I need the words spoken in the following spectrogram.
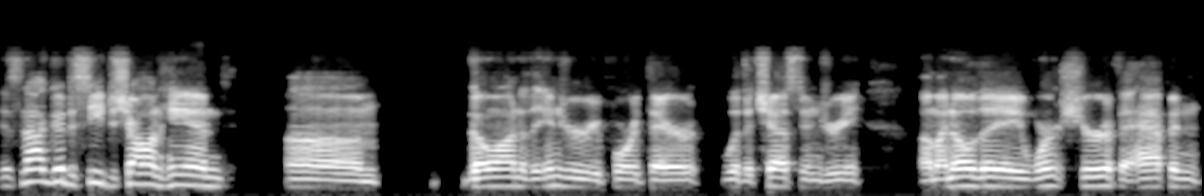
it's not good to see Da'Shawn Hand um, go on to the injury report there with a chest injury. Um, I know they weren't sure if it happened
